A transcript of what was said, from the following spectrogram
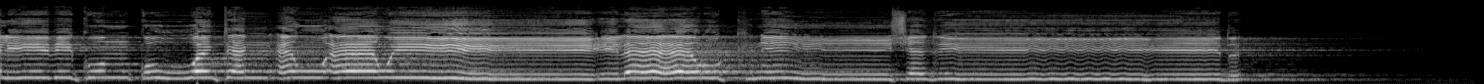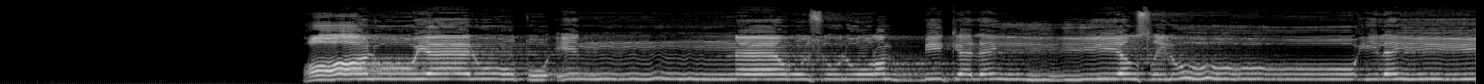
لي بكم قوة أو آوي إلى ركن شديد. قالوا يا لوط إنا رسل ربك لن يصلوا إليك.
